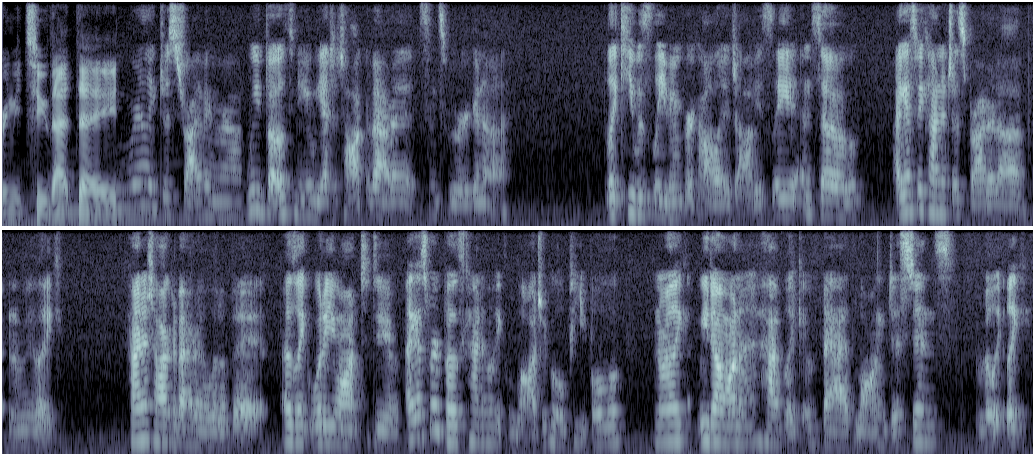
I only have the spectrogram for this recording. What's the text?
Bring me to that day. We were like just driving around. We both knew we had to talk about it since we were gonna, like, he was leaving for college, obviously. And so I guess we kind of just brought it up and we like kind of talked about it a little bit. I was like, what do you want to do? I guess we're both kind of like logical people. And we're like, we don't want to have like a bad long distance, really, like,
